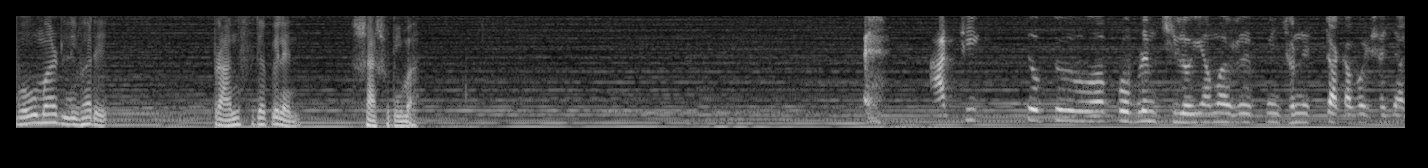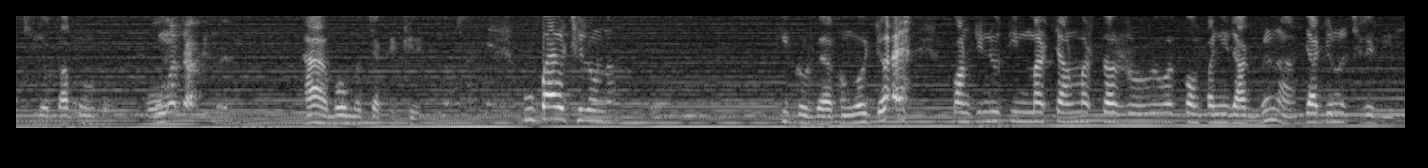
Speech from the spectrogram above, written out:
বৌমার লিভারে প্রাণ ফিরে পেলেন শাশুড়ি মা। আর্থিক তো একটু প্রবলেম ছিলই আমার পেনশনের টাকা পয়সা যা ছিল তা তো বৌমা চাকরি দিয়েছে? হ্যাঁ বৌমার চাকরি ছেড়ে দিয়েছে। উপায়ও ছিল না। কি করবে এখন? ওই কন্টিনিউ তিন মাস চার মাস তো আর কোম্পানি রাখবে না যার জন্য ছেড়ে দিয়েছে।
